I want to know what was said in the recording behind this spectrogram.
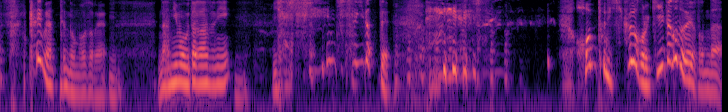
3回もやってんのもうそれ。何も疑わずに、いや、信じすぎだって。本当に聞くのこれ聞いたことねえよ、そんな。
